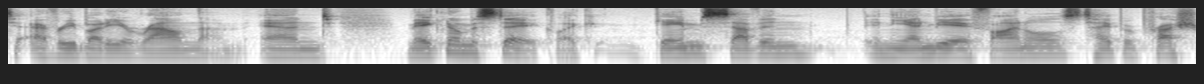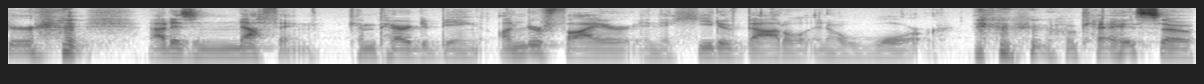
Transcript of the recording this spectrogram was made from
to everybody around them. And make no mistake, like game seven in the NBA finals type of pressure, that is nothing compared to being under fire in the heat of battle in a war. okay, so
